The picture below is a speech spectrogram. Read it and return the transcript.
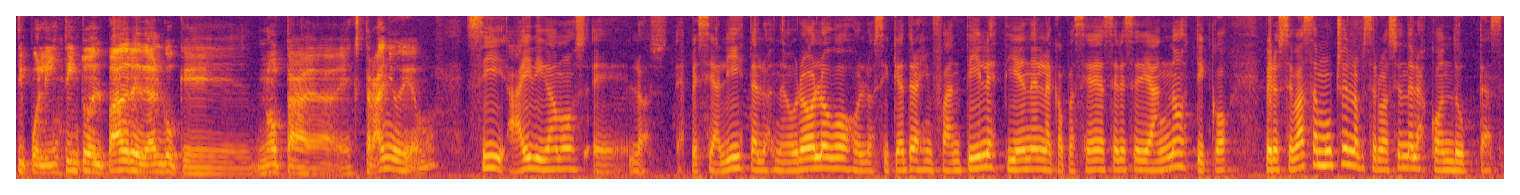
tipo el instinto del padre de algo que nota extraño, digamos? Sí, hay, digamos, eh, los especialistas, los neurólogos o los psiquiatras infantiles tienen la capacidad de hacer ese diagnóstico, pero se basa mucho en la observación de las conductas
